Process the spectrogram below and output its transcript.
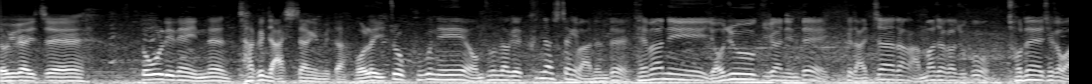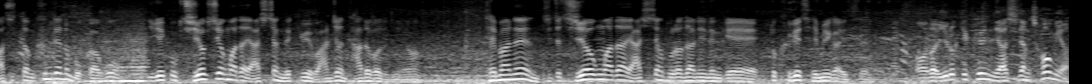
여기가 이제 또울린에 있는 작은 야시장입니다. 원래 이쪽 부근이 엄청나게 큰 야시장이 많은데 대만이 연휴 기간인데 그 날짜랑 안 맞아가지고 전에 제가 왔었던 큰 데는 못 가고 이게 꼭 지역 지역마다 야시장 느낌이 완전 다르거든요. 대만은 진짜 지역마다 야시장 돌아다니는 게 또 그게 재미가 있어요. 어 나 이렇게 큰 야시장 처음이야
